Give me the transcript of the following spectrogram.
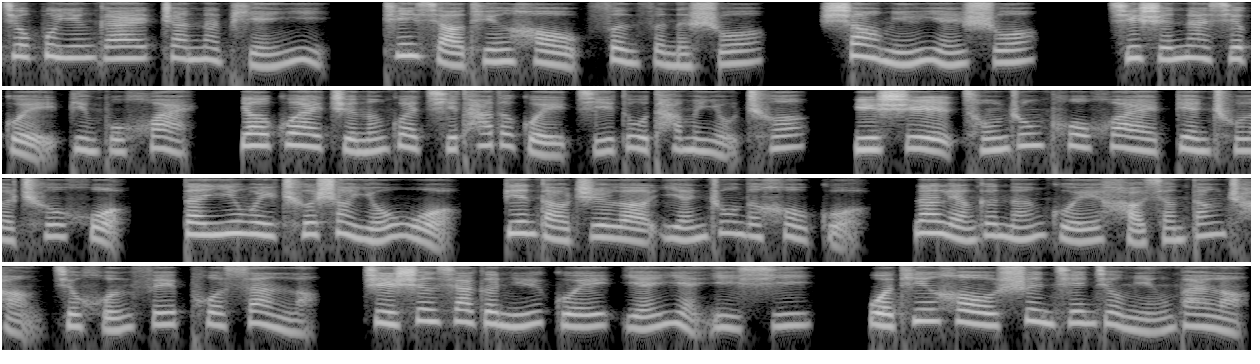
就不应该占那便宜。天晓听后愤愤的说：“少明言说，其实那些鬼并不坏，要怪只能怪其他的鬼嫉妒他们有车，于是从中破坏，便出了车祸。但因为车上有我，便导致了严重的后果。那两个男鬼好像当场就魂飞魄散了，只剩下个女鬼奄奄一息。我听后瞬间就明白了。”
